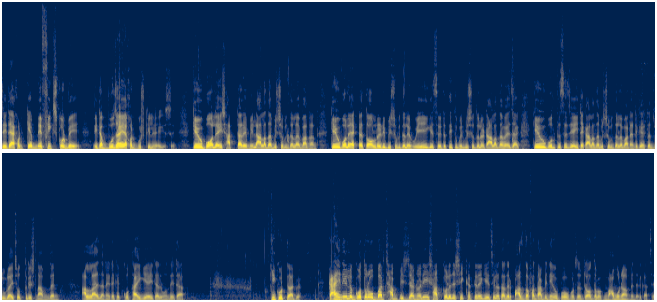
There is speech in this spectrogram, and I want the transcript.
যেটা এখন কেমনে ফিক্স করবে, এটা বোঝাই এখন মুশকিল হয়ে গেছে। কেউ বলে সাতটারে মিলে আলাদা বিশ্ববিদ্যালয় বানান, কেউ বলে একটা তো অলরেডি বিশ্ববিদ্যালয় হয়েই গেছে এটা তিতুমির বিশ্ববিদ্যালয়টা আলাদা হয়ে যাক। কেউ বলতেছে যে এইটাকে আলাদা বিশ্ববিদ্যালয় বানান, এটাকে একটা জুলাই ছত্রিশ নাম দেন। আল্লাহ জানে এটাকে কোথায় গিয়ে এটার মধ্যে এটা কি করতে পারবে। কাহিনী হলো, গত রোববার ছাব্বিশ জানুয়ারি সাত কলেজের শিক্ষার্থীরা গিয়েছিল তাদের পাঁচ দফা দাবি নিয়ে উপউপাচার্য অধ্যাপক মামুন আহমেদের কাছে।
